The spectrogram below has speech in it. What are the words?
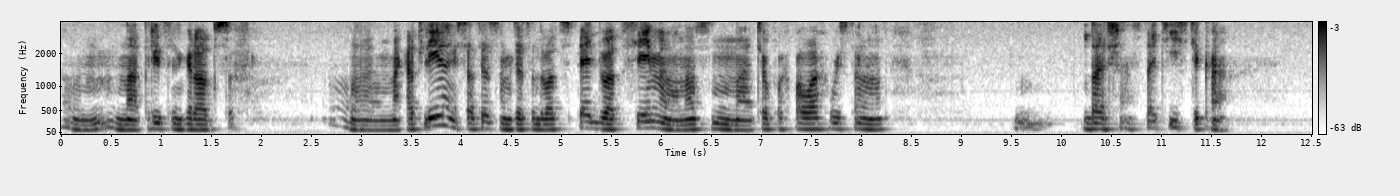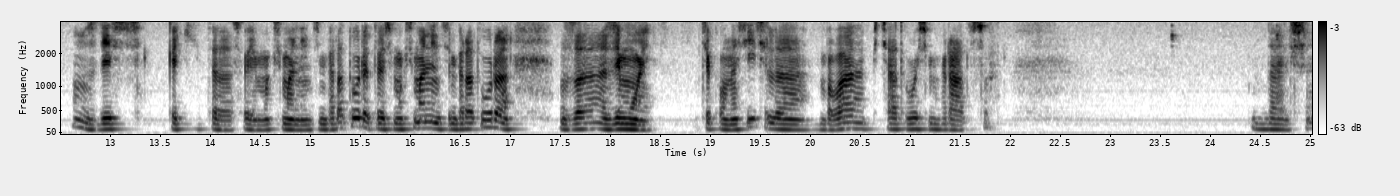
на 30 градусов на котле, и, соответственно, где-то 25-27 у нас на теплых полах выставлено. Дальше, статистика. Ну, здесь какие-то свои максимальные температуры. То есть максимальная температура за зимой теплоносителя была 58 градусов. Дальше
